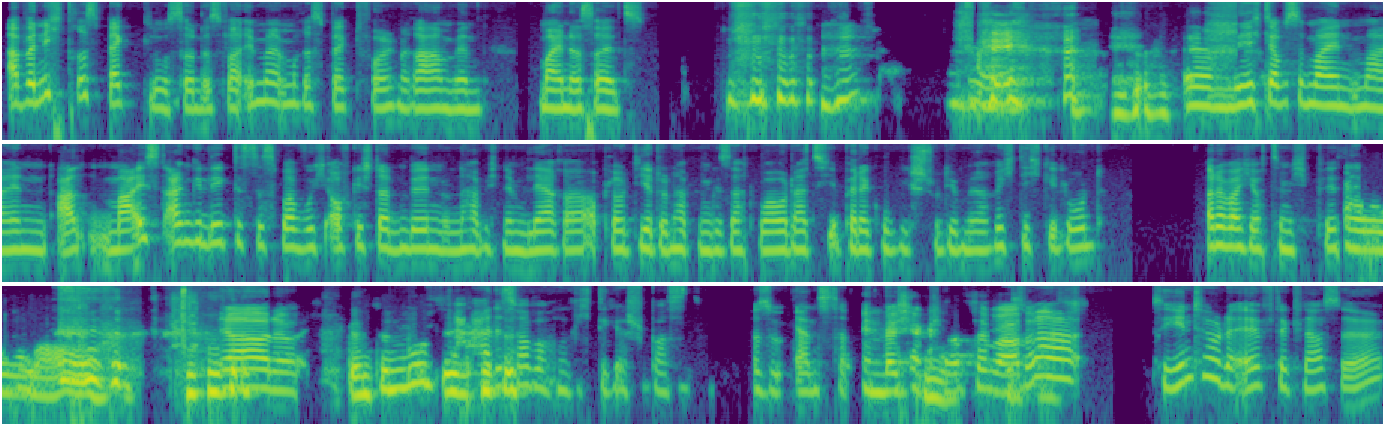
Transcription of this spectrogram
Aber nicht respektlos, sondern es war immer im respektvollen Rahmen meinerseits. Mhm. Okay. ähm, nee, ich glaube, so mein, mein an, meist angelegtes, das war, wo ich aufgestanden bin und dann habe ich einem Lehrer applaudiert und habe ihm gesagt, wow, da hat sich ihr Pädagogikstudium ja richtig gelohnt. Aber da war ich auch ziemlich pissed. Oh, wow. Ja, da war ich, Ganz schön mutig. ah, das war aber auch ein richtiger Spaß. Also ernsthaft. In welcher Hm. Klasse war Das war das? 10. oder 11. Klasse,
